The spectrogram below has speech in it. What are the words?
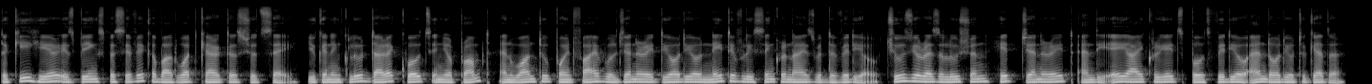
The key here is being specific about what characters should say. You can include direct quotes in your prompt, and Wan 2.5 will generate the audio natively synchronized with the video. Choose your resolution, hit generate, and the AI creates both video and audio together.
